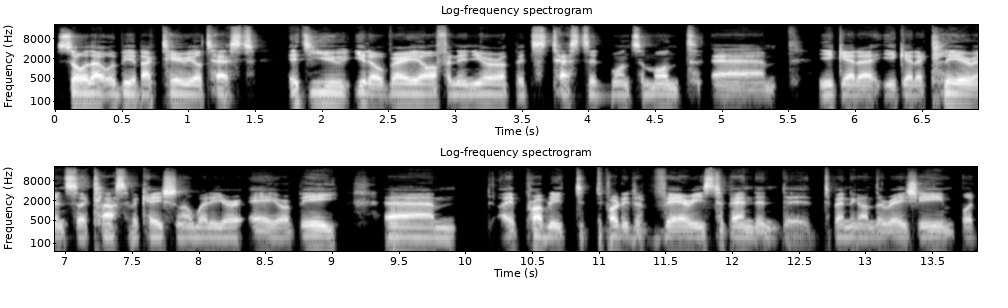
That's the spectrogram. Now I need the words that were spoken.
So that would be a bacterial test it's you you know very often in Europe it's tested once a month. Um, you get a you get a clearance, a classification on whether you're A or B. Um, I probably probably varies depending depending on the regime, but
